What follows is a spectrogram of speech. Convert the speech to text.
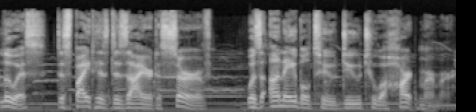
Lewis, despite his desire to serve, was unable to due to a heart murmur.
